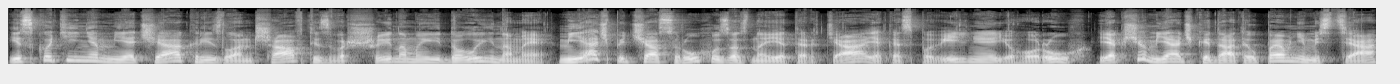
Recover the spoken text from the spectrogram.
із котінням м'яча крізь ландшафт із вершинами і долинами. М'яч під час руху зазнає тертя, яке сповільнює його рух. Якщо м'яч кидати у певні місця,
